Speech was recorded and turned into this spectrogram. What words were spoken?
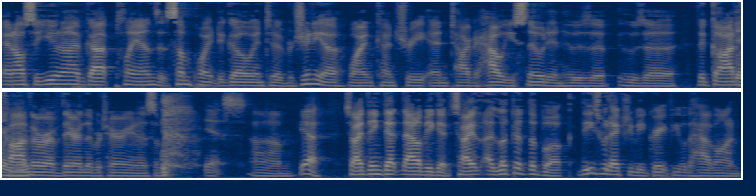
And also, you and I have got plans at some point to go into Virginia wine country and talk to Howie Snowden, who's a who's a the godfather of their libertarianism. Yes. Um, yeah, so I think that that'll be good. So I, I looked at the book. These would actually be great people to have on.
